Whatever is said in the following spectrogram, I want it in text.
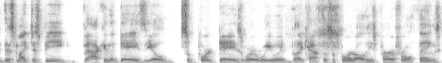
this might just be back in the days, the old support days where we would like have to support all these peripheral things.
